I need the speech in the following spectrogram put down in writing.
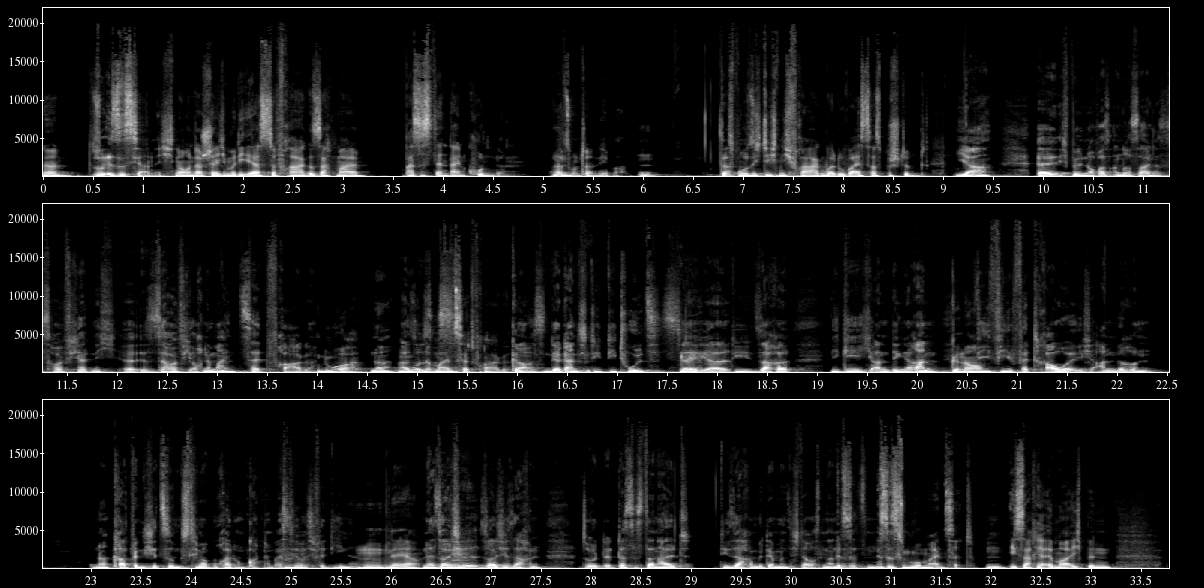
Ne? So ist es ja nicht. Ne? Und da stelle ich immer die erste Frage, sag mal, was ist denn dein Kunde als mhm. Unternehmer? Mhm. Das muss ich dich nicht fragen, weil du weißt das bestimmt. Ja, äh, ich will noch was anderes sagen. Es ist häufig halt nicht, äh, es ist ja häufig auch eine Mindset-Frage. Nur, ne? Also nur eine Mindset-Frage. Genau, es sind ja gar nicht die, die Tools. Es ist ja eher die Sache, wie gehe ich an Dinge ran? Genau. Wie viel vertraue ich anderen? Ne, Gerade wenn ich jetzt so ums Thema Buchhaltung, oh Gott, dann weißt du ja, was ich verdiene. Mm, naja. Ne, solche, mm. solche Sachen. So, das ist dann halt die Sache, mit der man sich da auseinandersetzen muss. Es ist nur Mindset. Mhm. Ich sage ja immer, ich bin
